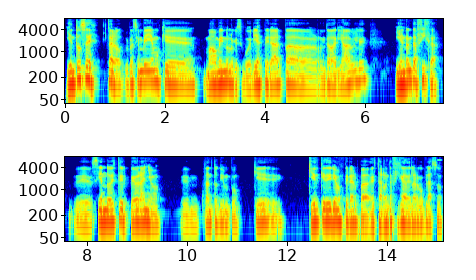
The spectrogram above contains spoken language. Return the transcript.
Y entonces, claro, recién veíamos que más o menos lo que se podría esperar para renta variable y en renta fija, eh, siendo este el peor año en tanto tiempo. ¿Qué, qué, ¿Qué deberíamos esperar para esta renta fija de largo plazo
